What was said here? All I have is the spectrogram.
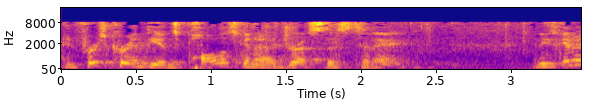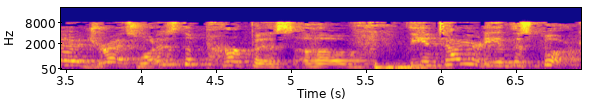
In 1 Corinthians, Paul is going to address this today. And he's going to address what is the purpose of the entirety of this book,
